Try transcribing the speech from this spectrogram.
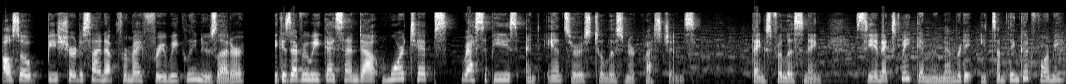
Also, be sure to sign up for my free weekly newsletter because every week I send out more tips, recipes, and answers to listener questions. Thanks for listening. See you next week, and remember to eat something good for me.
